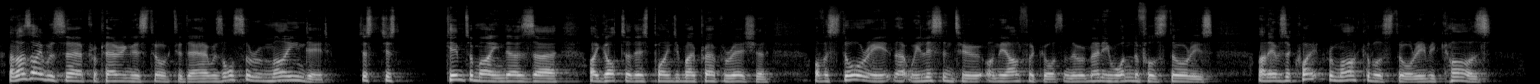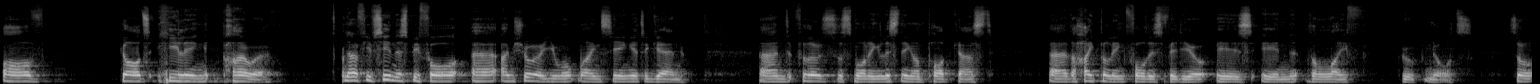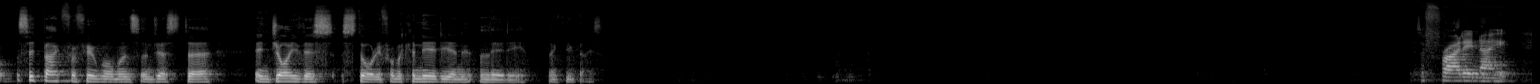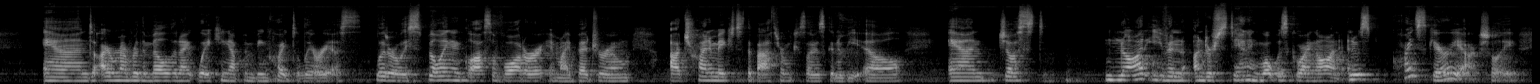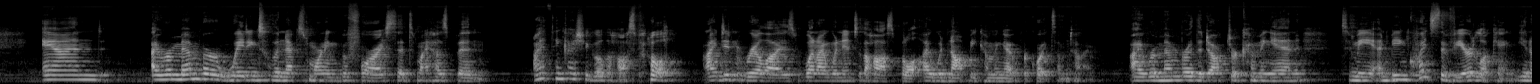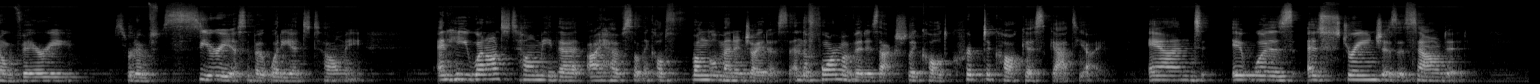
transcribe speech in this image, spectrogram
And as I was uh, preparing this talk today, I was also reminded, just, just came to mind as uh, I got to this point in my preparation of a story that we listened to on the Alpha course, and there were many wonderful stories. And it was a quite remarkable story because of God's healing power. Now, if you've seen this before, uh, I'm sure you won't mind seeing it again. And for those this morning listening on podcast, uh, the hyperlink for this video is in the Life group notes. So sit back for a few moments and just uh, enjoy this story from a Canadian lady. Thank you, guys. It was a Friday night, and I remember the middle of the night waking up and being quite delirious, literally spilling a glass of water in my bedroom, uh, trying to make it to the bathroom because I was going to be ill, and just not even understanding what was going on. And it was quite scary, actually. And I remember waiting till the next morning before I said to my husband, I think I should go to the hospital. I didn't realize when I went into the hospital I would not be coming out for quite some time. I remember the doctor coming in to me and being quite severe looking, you know, very sort of serious about what he had to tell me. And he went on to tell me that I have something called fungal meningitis, and the form of it is actually called Cryptococcus gattii. And it was as strange as it sounded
